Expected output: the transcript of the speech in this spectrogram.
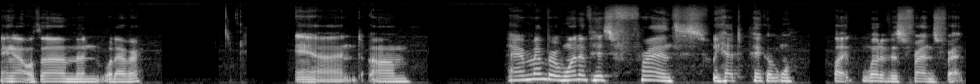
hang out with them and whatever and um i remember one of his friends we had to pick a like one of his friends friends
